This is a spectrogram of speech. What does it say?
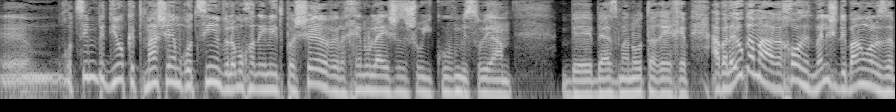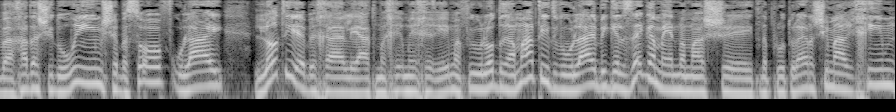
הם רוצים בדיוק את מה שהם רוצים ולא מוכנים להתפשר, ולכן אולי יש איזשהו עיכוב מסוים בהזמנות הרכב. אבל היו גם הערכות, נדמה לי שדיברנו על זה באחד השידורים, שבסוף אולי לא תהיה בכלל עליית מחירים, אפילו לא דרמטית, ואולי בגלל זה גם אין ממש אה, התנפלות. אולי אנשים מעריכים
